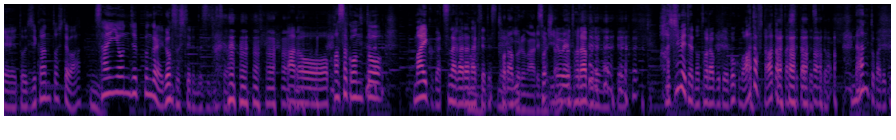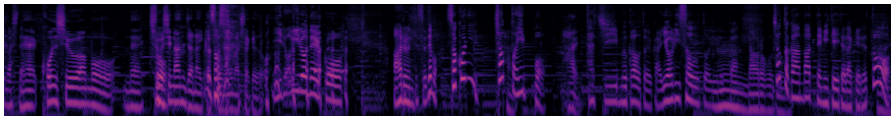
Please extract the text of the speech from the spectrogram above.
えー、と時間としてはうん。3 4 0分ぐらいロスしてるんです実は。あのーパソコンとマイクがつながらなくてですね、うんトラブルがありましたいろいろトラブルがあって。初めてのトラブルで僕もあたふたあたふたしてたんですけど なんとかできまして、ね今週はもうね中止なんじゃないかと思いましたけど。いろいろねこうあるんですよ。でもそこにちょっと一歩はい。立ち向かうというか寄り添うというか、ちょっと頑張ってみていただけると、はい。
